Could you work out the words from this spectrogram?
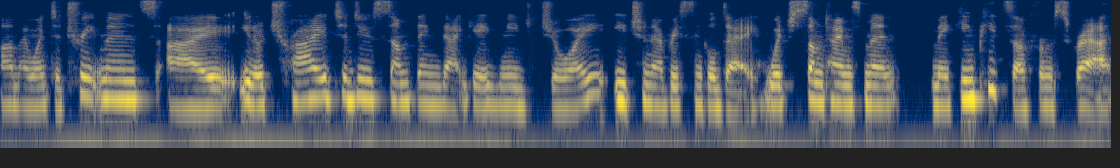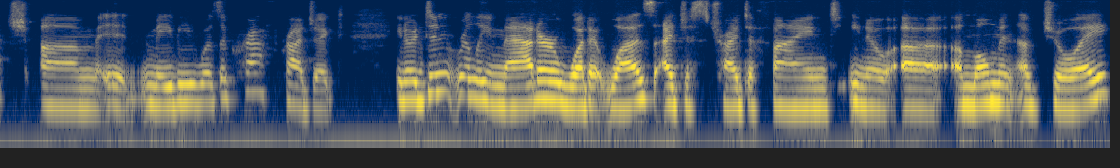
Um, I went to treatments. I, you know, tried to do something that gave me joy each and every single day, which sometimes meant making pizza from scratch. Um, it maybe was a craft project you know it didn't really matter what it was. I just tried to find you know a, a moment of joy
